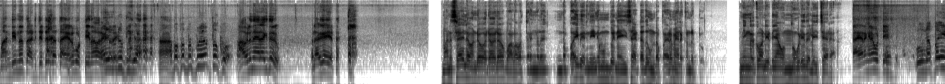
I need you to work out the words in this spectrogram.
മന്തിന്ന് തടിച്ചിട്ട് ടയർ പൊട്ടിന്നാ പറയുന്നത് പൊക്കുവോ നേരാക്കി തരും. അവൽ അത് കഴിയട്ടെ. മനസ്സിലായില്ല ഓന്റെ ഓരോരോ വളവത്തരങ്ങൾ? ഉണ്ടപ്പായി വരുന്നതിന് മുമ്പ് നൈസായിട്ട് അത് ഉണ്ടപ്പായുടെ മേലെ കണ്ടിട്ടു നിങ്ങൾക്ക് വേണ്ടിട്ട് ഞാൻ ഒന്നുകൂടി തെളിയിച്ചു തരാം. ടയർ എങ്ങനെ പൊട്ടി? മുണ്ടപ്പായി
